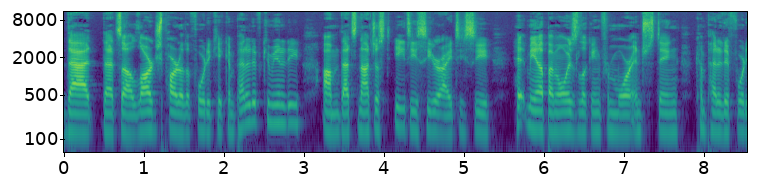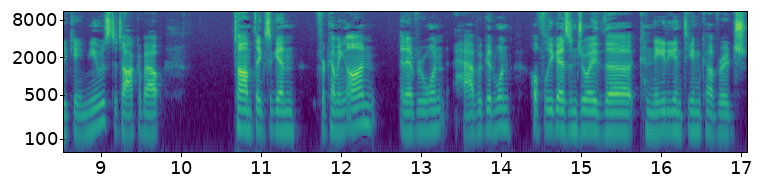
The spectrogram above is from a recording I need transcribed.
that that's a large part of the 40k competitive community, um, that's not just ETC or ITC, hit me up. I'm always looking for more interesting competitive 40k news to talk about. Tom, thanks again for coming on, and everyone have a good one. Hopefully, you guys enjoy the Canadian team coverage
